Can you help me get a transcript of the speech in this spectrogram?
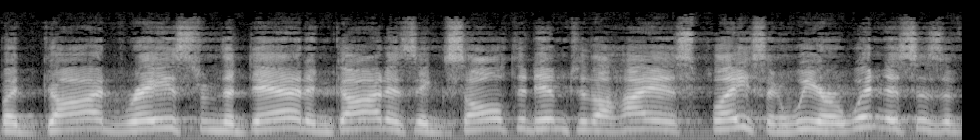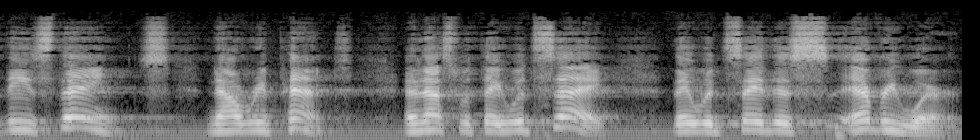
but God raised from the dead, and God has exalted him to the highest place, and we are witnesses of these things. Now repent. And that's what they would say. They would say this everywhere.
